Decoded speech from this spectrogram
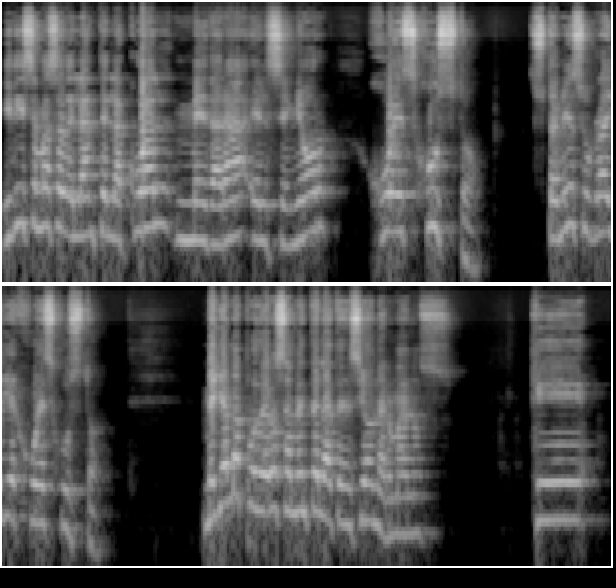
Y dice más adelante, la cual me dará el Señor juez justo. También subraye juez justo. Me llama poderosamente la atención, hermanos, que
